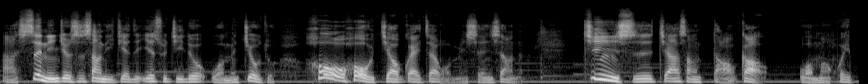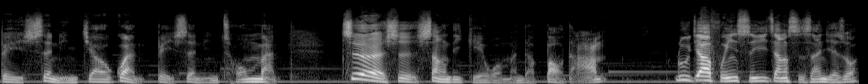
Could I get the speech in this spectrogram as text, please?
啊，圣灵就是上帝借着耶稣基督，我们救主厚厚浇灌在我们身上的。进食加上祷告，我们会被圣灵浇灌，被圣灵充满。这是上帝给我们的报答。路加福音十一章十三节说：“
